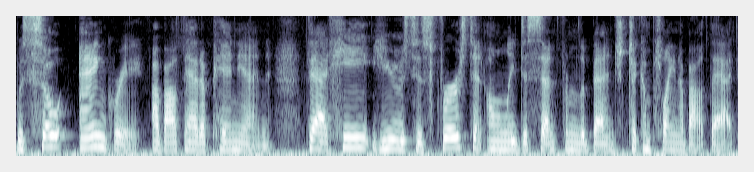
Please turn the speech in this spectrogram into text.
was so angry about that opinion that he used his first and only dissent from the bench to complain about that.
